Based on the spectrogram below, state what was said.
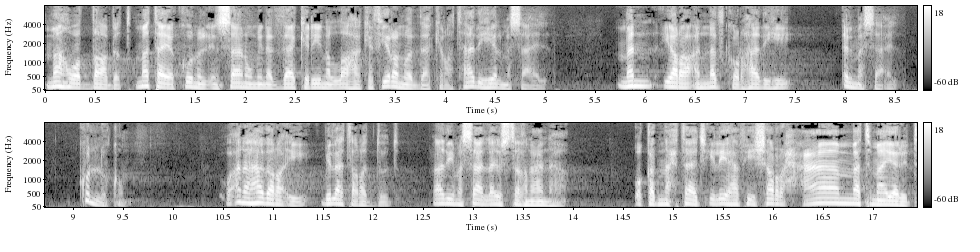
ما هو الضابط؟ متى يكون الإنسان من الذاكرين الله كثيرا والذاكرات؟ هذه هي المسائل. من يرى أن نذكر هذه المسائل؟ كلكم. وأنا هذا رأيي بلا تردد. هذه مسائل لا يستغنى عنها. وقد نحتاج إليها في شرح عامة ما يرد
